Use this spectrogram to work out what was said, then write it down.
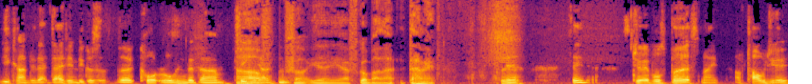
you can't do that, David, because of the court ruling. But um, she Oh, can go. fuck, yeah, yeah. I forgot about that. Damn it. Yeah. See, gerbils burst, mate. I've told you.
